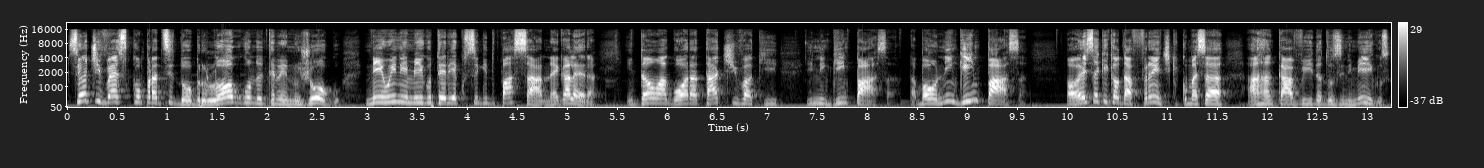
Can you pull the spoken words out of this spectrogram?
Se eu tivesse comprado esse dobro logo quando eu entrei no jogo, nenhum inimigo teria conseguido passar, né, galera? Então agora tá ativo aqui e ninguém passa, tá bom? Ninguém passa. Ó, esse aqui que é o da frente, que começa a arrancar a vida dos inimigos.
